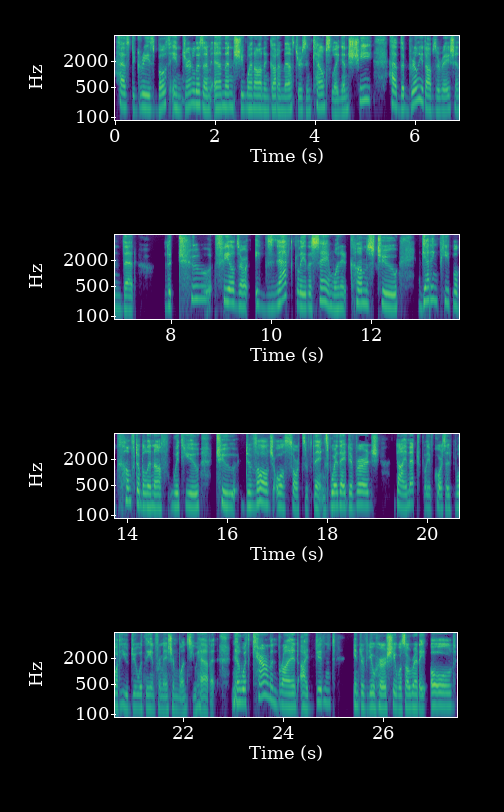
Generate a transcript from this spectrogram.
has degrees both in journalism and then she went on and got a master's in counseling. And she had the brilliant observation that the two fields are exactly the same when it comes to getting people comfortable enough with you to divulge all sorts of things. Where they diverge diametrically, of course, is what do you do with the information once you have it? Now, with Carolyn Bryant, I didn't interview her. She was already old,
